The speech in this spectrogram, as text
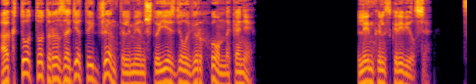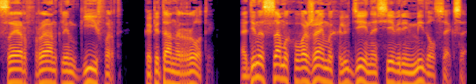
а кто тот разодетый джентльмен, что ездил верхом на коне? Линкольн скривился. Сэр Франклин Гиффорд, капитан роты, один из самых уважаемых людей на севере Миддлсекса.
